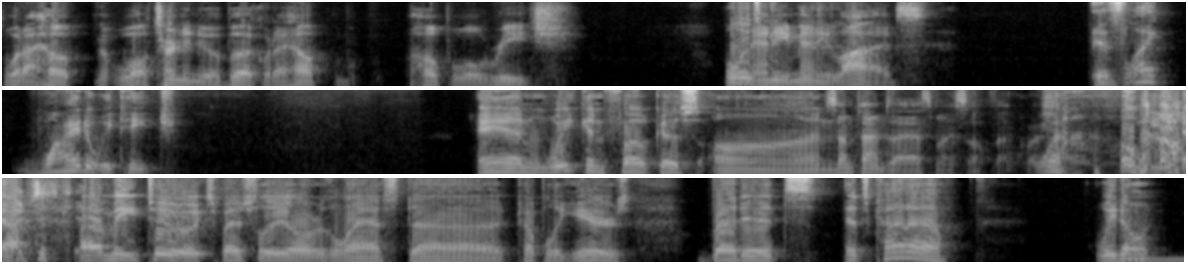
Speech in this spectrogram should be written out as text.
what I hope, well, turned into a book. What I hope hope will reach Well, many, many lives. it's like, why do we teach? And we can focus on. Sometimes I ask myself that question. well, yeah, just kidding. uh, me too, especially over the last uh, couple of years. But it's it's kind of we don't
